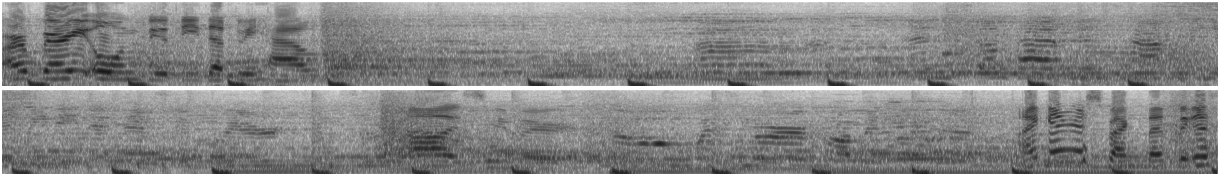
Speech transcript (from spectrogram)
our very own beauty that we have. Um, and some pageants have eliminated everywhere. Uh, swimmer. I can respect that because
